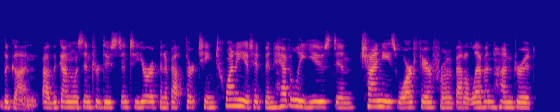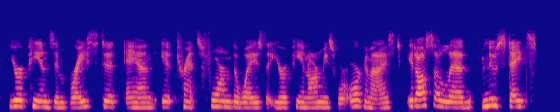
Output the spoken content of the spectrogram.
the gun. Uh, the gun was introduced into europe in about 1320 it had been heavily used in chinese warfare from about 1100 europeans embraced it and it transformed the ways that european armies were organized. It also led new states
